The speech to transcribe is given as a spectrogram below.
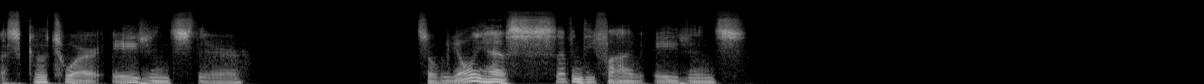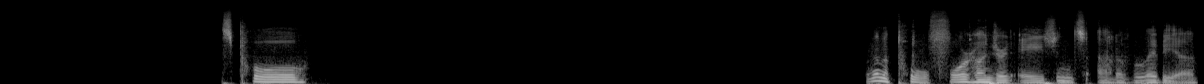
let's go to our agents there. So we only have 75 agents. Let's pull We're going to pull 400 agents out of Libya.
